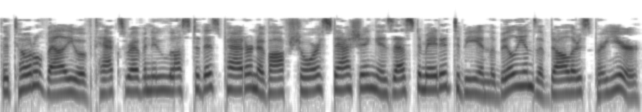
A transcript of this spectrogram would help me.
The total value of tax revenue lost to this pattern of offshore stashing is estimated to be in the billions of dollars per year.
